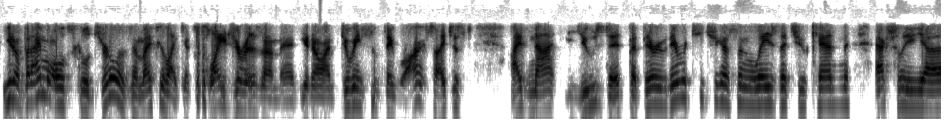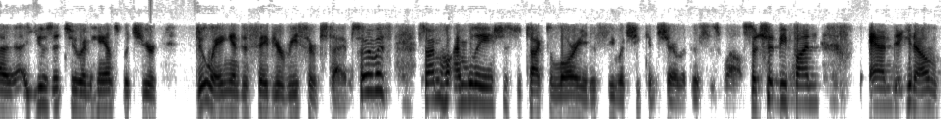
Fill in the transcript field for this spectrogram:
You know, but I'm old school journalism. I feel like it's plagiarism, and you know, I'm doing something wrong. So I just, I've not used it. But they they were teaching us in ways that you can actually uh, use it to enhance what you're doing and to save your research time. So it was. So I'm I'm really anxious to talk to Lori to see what she can share with us as well. So it should be fun, and you know,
